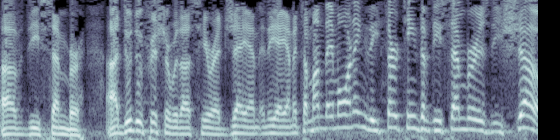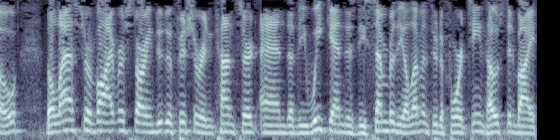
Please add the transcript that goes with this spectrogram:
of December. Uh, Dudu Fisher with us here at JM in the AM. It's a Monday morning. The 13th of December is the show, The Last Survivor, starring Dudu Fisher in concert. And uh, the weekend is December the 11th through the 14th, hosted by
